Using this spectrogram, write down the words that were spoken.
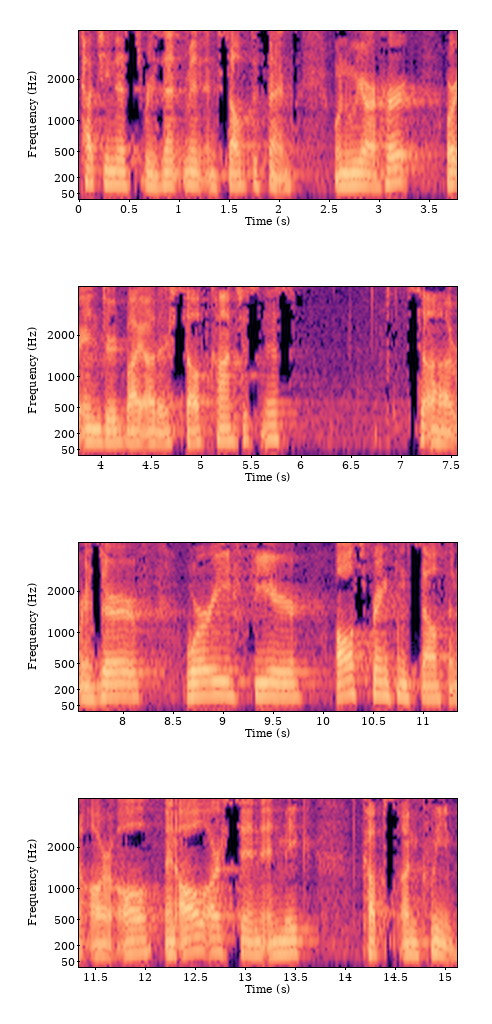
touchiness, resentment, and self defense. When we are hurt or injured by others, self consciousness, uh, reserve, worry, fear, all spring from self and are all and all are sin and make cups unclean.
